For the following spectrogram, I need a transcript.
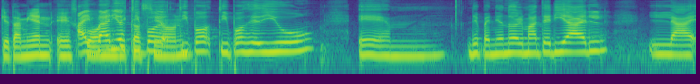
que también es Hay con varios tipos, tipo- tipos de DIU. eh, dependiendo del material, la-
